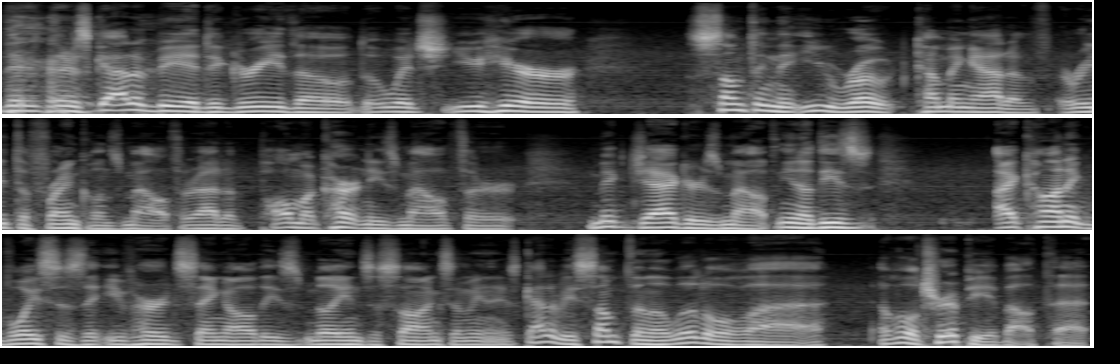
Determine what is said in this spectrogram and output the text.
There, there's got to be a degree, though, to which you hear something that you wrote coming out of Aretha Franklin's mouth or out of Paul McCartney's mouth or Mick Jagger's mouth. You know, these iconic voices that you've heard sing all these millions of songs. I mean, there's got to be something a little, uh, a little trippy about that.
